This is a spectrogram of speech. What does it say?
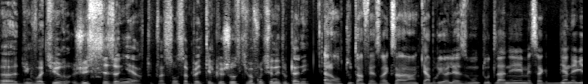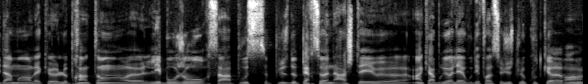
euh, d'une voiture juste saisonnière. De toute façon, ça peut être quelque chose qui va fonctionner toute l'année. Alors tout à fait, c'est vrai que ça un cabriolet se vend toute l'année, mais ça bien évidemment avec euh, le printemps, euh, les beaux jours, ça pousse plus de personnes à acheter un cabriolet ou des fois c'est juste le coup de cœur. Hein.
